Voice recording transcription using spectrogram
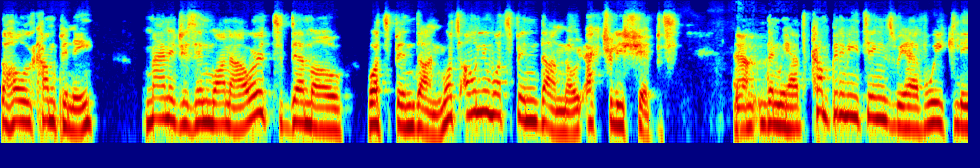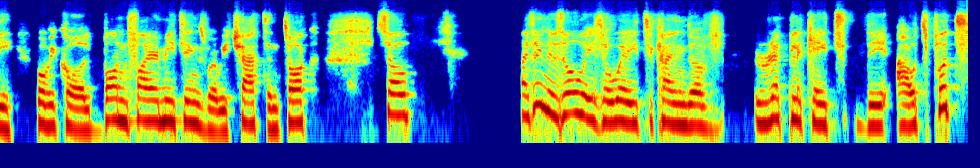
the whole company manages in one hour to demo what's been done. What's only what's been done, though, actually shipped. Yeah. And then we have company meetings. We have weekly, what we call bonfire meetings, where we chat and talk. So I think there's always a way to kind of replicate the output.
